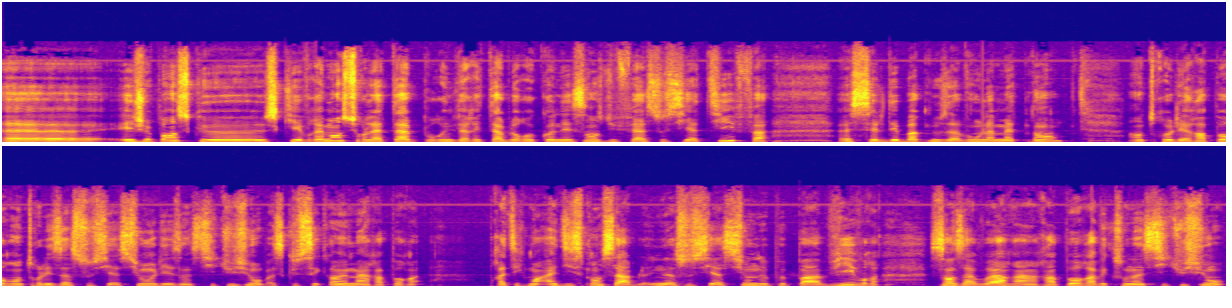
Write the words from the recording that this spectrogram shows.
Euh, et je pense que ce qui est vraiment sur la table pour une véritable reconnaissance du fait associatif, euh, c'est le débat que nous avons là maintenant entre les rapports entre les associations et les institutions, parce que c'est quand même un rapport pratiquement indispensable. Une association ne peut pas vivre sans avoir un rapport avec son institution,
